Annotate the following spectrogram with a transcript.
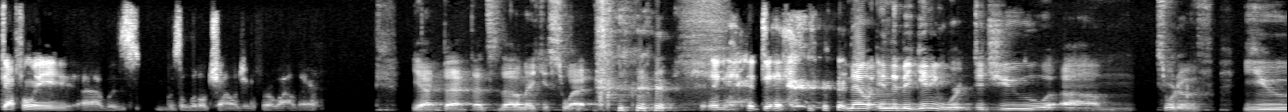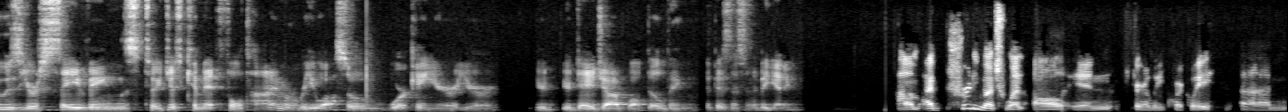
definitely uh, was was a little challenging for a while there. Yeah, that that's that'll make you sweat. it, it, did. now, in the beginning, were, did you um, sort of use your savings to just commit full time, or were you also working your your your your day job while building the business in the beginning? Um, I pretty much went all in fairly quickly. Um,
